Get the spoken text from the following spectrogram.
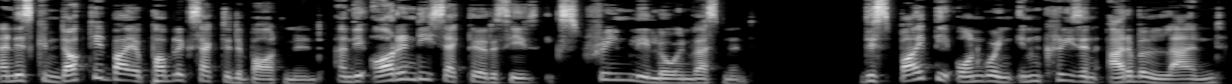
and is conducted by a public sector department and the R&D sector receives extremely low investment. Despite the ongoing increase in arable land,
